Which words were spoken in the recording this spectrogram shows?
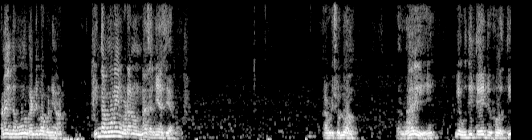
ஆனால் இந்த மூணு கண்டிப்பாக பண்ணி ஆகணும் இந்த மூணையும் விடணும்னா சன்னியாசி ஆகணும் அப்படி சொல்லுவாங்க. அது மாதிரி இங்க உதித்தே ஜுகோதி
